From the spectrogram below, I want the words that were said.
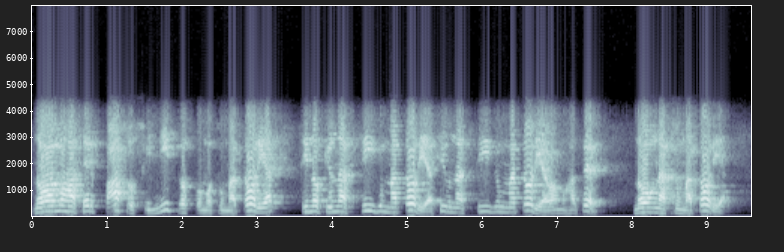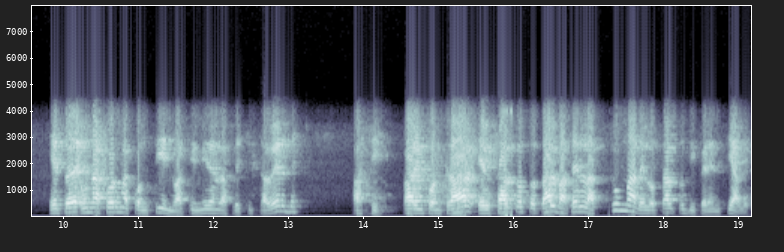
No vamos a hacer pasos finitos como sumatoria, sino que una sigmatoria, sí, una sigmatoria vamos a hacer, no una sumatoria. Entonces, una forma continua, así miren la flechita verde, así. Para encontrar el salto total va a ser la suma de los saltos diferenciales,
